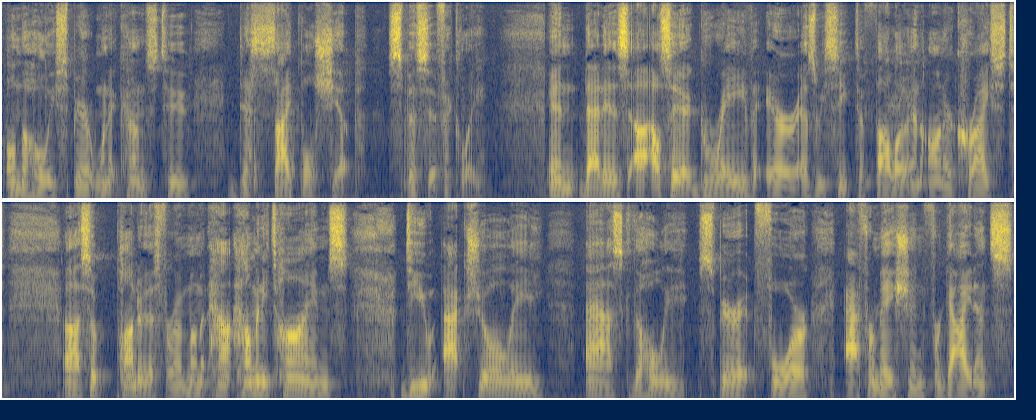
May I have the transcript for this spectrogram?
on the Holy Spirit when it comes to discipleship specifically. And that is, uh, I'll say, a grave error as we seek to follow and honor Christ. Uh, so ponder this for a moment. How, how many times do you actually ask the Holy Spirit for affirmation, for guidance,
